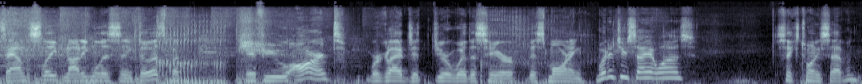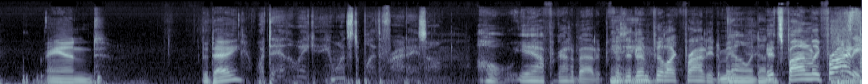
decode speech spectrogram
sound asleep, not even listening to us, but if you aren't, we're glad that you're with us here this morning. What did you say it was? 627. And the day? What day of the week? He wants to play the Friday song. Oh, yeah, I forgot about it because Yeah, it doesn't yeah. feel like Friday to me. No, it doesn't. It's finally Friday.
